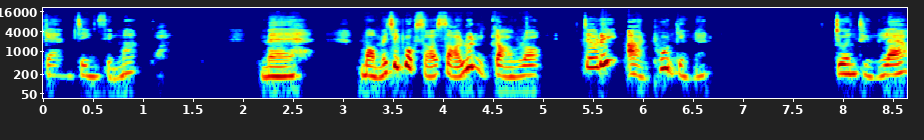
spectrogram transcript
แกมจริงเสียมากกว่า แม้หม่อมไม่ใช่พวกสอสอรุ่นเก่าหรอก จะริอ่านพูดอย่างนั้น จวนถึงแล้ว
